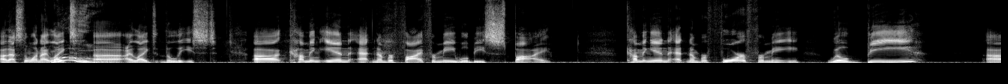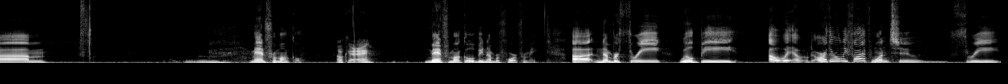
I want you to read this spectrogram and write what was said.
Uh, that's the one I liked. Uh, I liked the least. Uh, coming in at number five for me will be Spy. Coming in at number four for me will be um, Man from Uncle. Okay. Man from Uncle will be number four for me. Uh, number three will be. Oh wait, are there only five? One, two, three.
